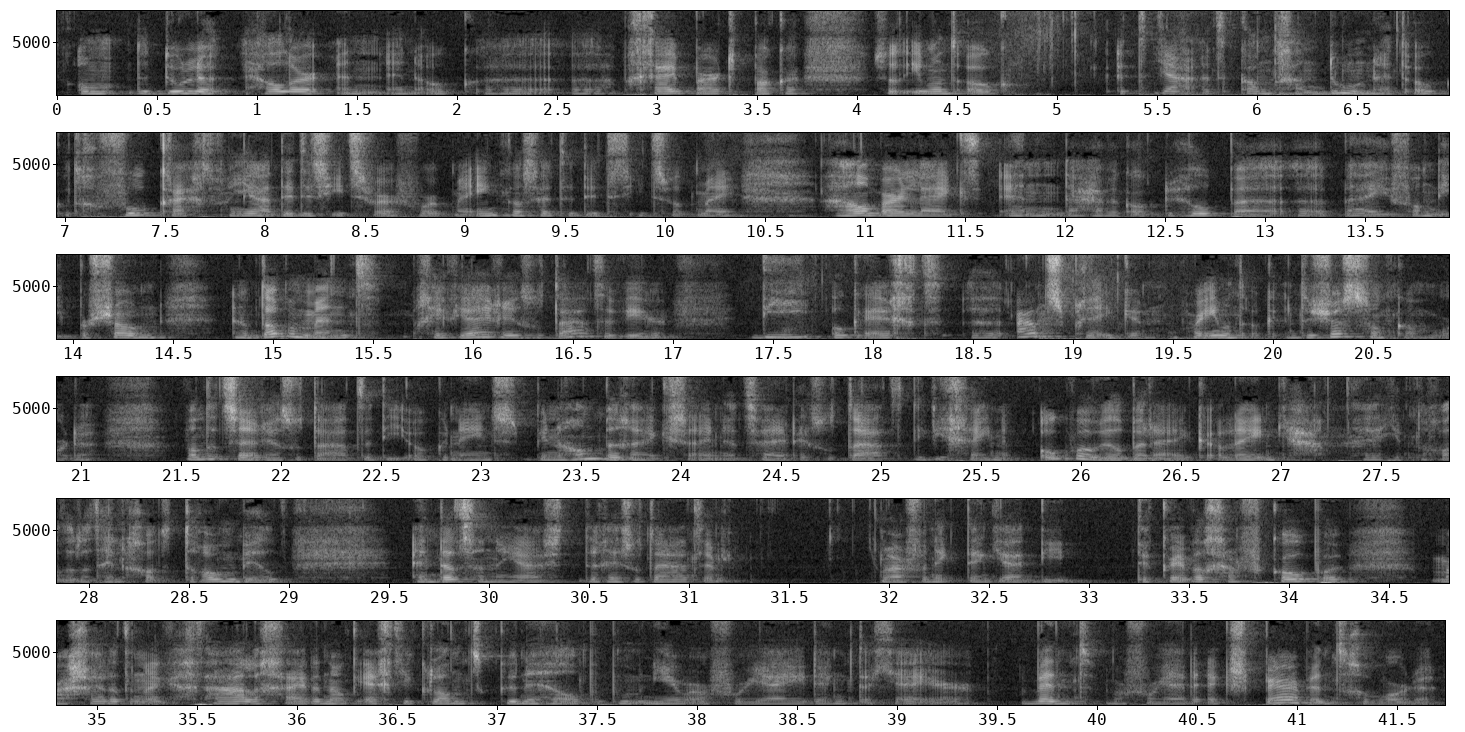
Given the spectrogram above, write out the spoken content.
om de doelen helder en, en ook uh, uh, begrijpbaar te pakken, zodat iemand ook het, ja, het kan gaan doen. Het ook het gevoel krijgt van ja, dit is iets waarvoor ik me in kan zetten. Dit is iets wat mij haalbaar lijkt. En daar heb ik ook de hulp uh, bij van die persoon. En op dat moment geef jij resultaten weer die ook echt uh, aanspreken. Waar iemand ook enthousiast van kan worden. Want het zijn resultaten die ook ineens binnen handbereik zijn. Het zijn resultaten die diegene ook wel wil bereiken. Alleen ja, je hebt nog altijd dat hele grote droombeeld. En dat zijn dan juist de resultaten waarvan ik denk, ja, die, dat kun je wel gaan verkopen. Maar ga je dat dan ook echt halen? Ga je dan ook echt je klant kunnen helpen op een manier waarvoor jij denkt dat jij er bent, waarvoor jij de expert bent geworden?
